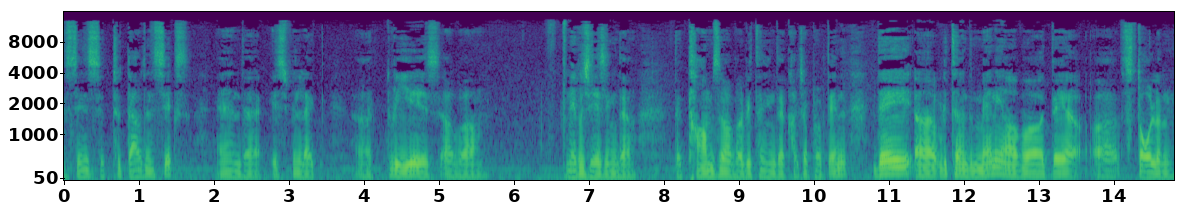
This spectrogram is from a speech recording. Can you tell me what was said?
since 2006, and it's been like three years of um, negotiating the the terms of uh, returning the cultural property. And they uh, returned many of uh, their stolen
